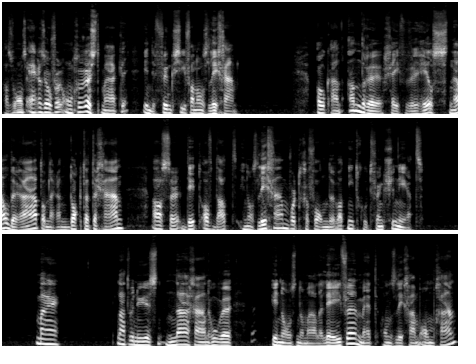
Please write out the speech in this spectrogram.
als we ons ergens over ongerust maken in de functie van ons lichaam. Ook aan anderen geven we heel snel de raad om naar een dokter te gaan als er dit of dat in ons lichaam wordt gevonden wat niet goed functioneert. Maar laten we nu eens nagaan hoe we in ons normale leven met ons lichaam omgaan.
